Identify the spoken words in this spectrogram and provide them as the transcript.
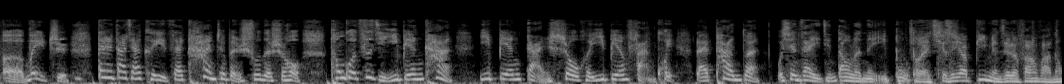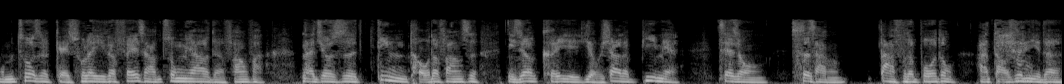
呃，位置，但是大家可以在看这本书的时候，通过自己一边看一边感受和一边反馈来判断，我现在已经到了哪一步。对，其实要避免这个方法呢，我们作者给出了一个非常重要的方法，那就是定投的方式，你就可以有效的避免这种市场。大幅的波动啊，导致你的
